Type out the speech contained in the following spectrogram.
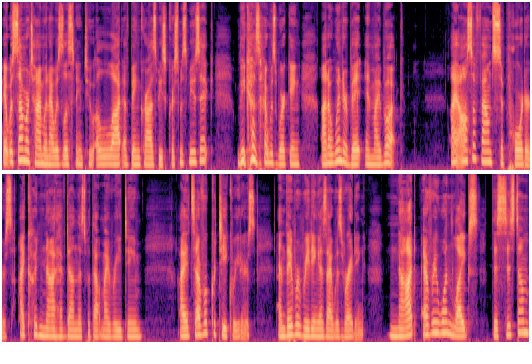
It was summertime when I was listening to a lot of Bing Crosby's Christmas music because I was working on a winter bit in my book. I also found supporters. I could not have done this without my read team. I had several critique readers, and they were reading as I was writing. Not everyone likes this system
